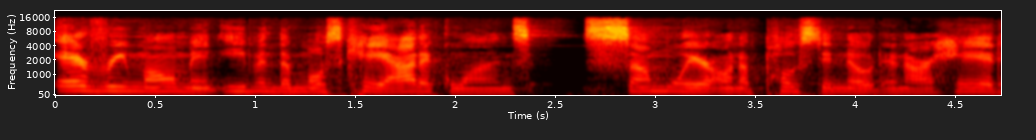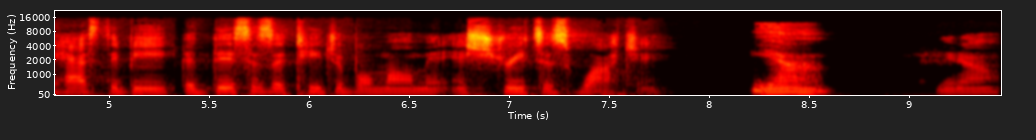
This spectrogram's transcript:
every moment, even the most chaotic ones, somewhere on a post-it note in our head has to be that this is a teachable moment and streets is watching. Yeah. You know?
